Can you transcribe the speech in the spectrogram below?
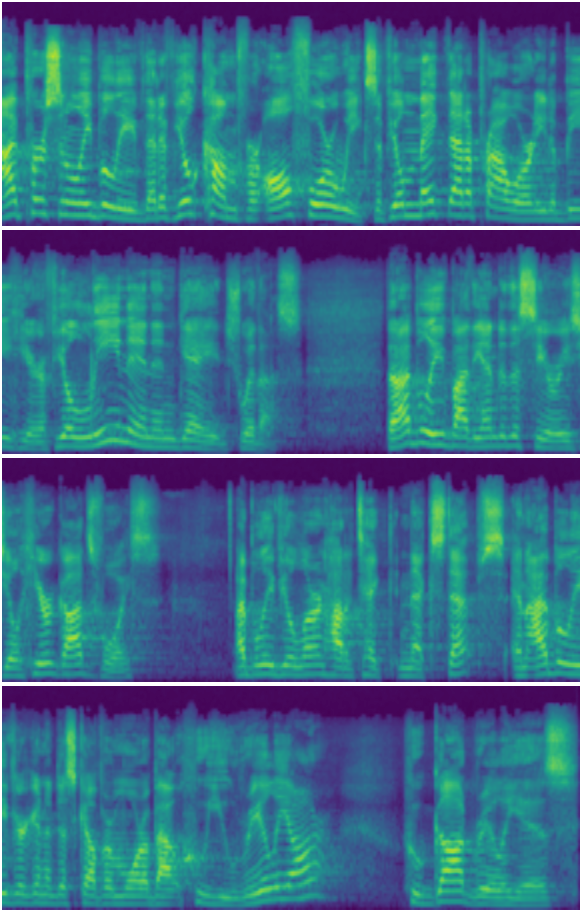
I personally believe that if you'll come for all four weeks, if you'll make that a priority to be here, if you'll lean in, and engage with us, that I believe by the end of the series, you'll hear God's voice. I believe you'll learn how to take next steps. And I believe you're going to discover more about who you really are, who God really is,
